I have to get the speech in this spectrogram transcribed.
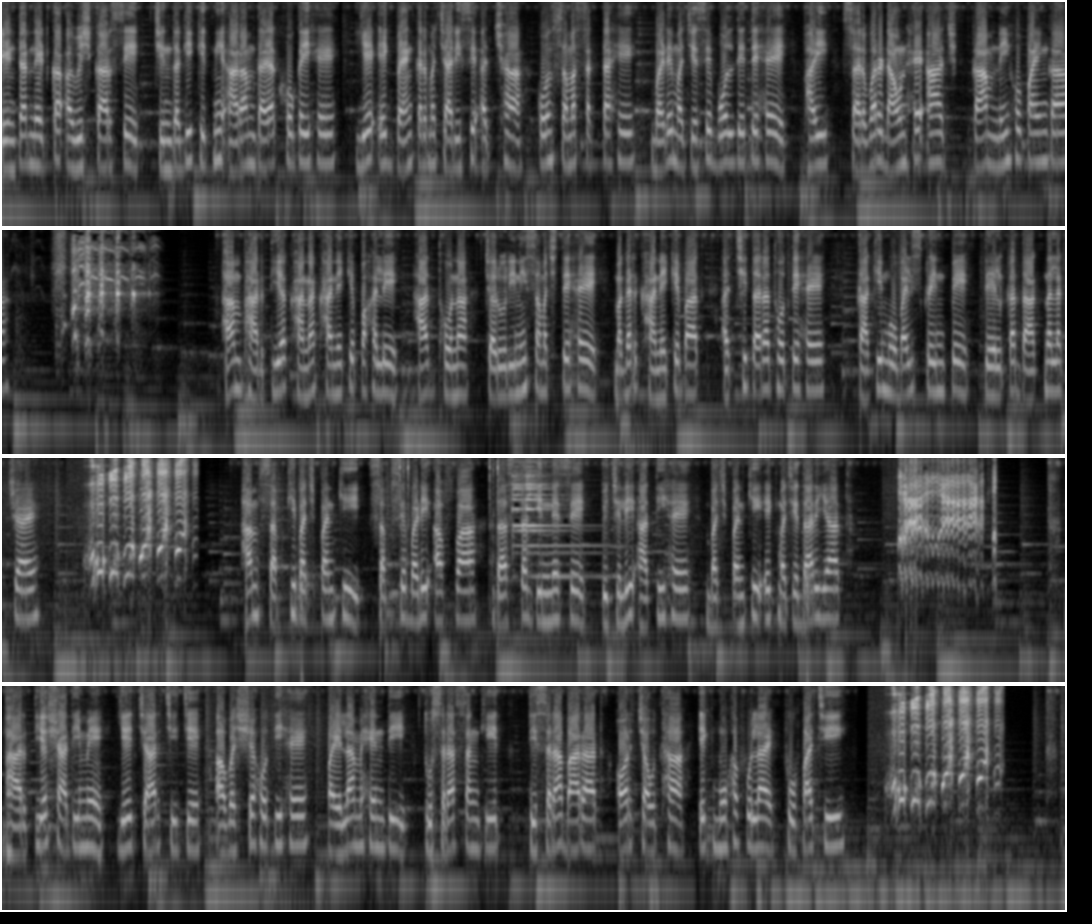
Internet का आविष्कार से ज़िंदगी कितनी आरामदायक हो गई है। ये एक बैंक कर्मचारी से अच्छा कौन समझ सकता है? बड़े मज़े से बोल देते हैं, भाई, सर्वर डाउन है आज, काम नहीं हो पाएगा। हम भारतीय खाना खाने के पहले हाथ धोना ज़रूरी नहीं समझते हैं, मगर खाने के बाद अच्छी तरह धोते हैं, ताकि मोबाइल स्क्रीन पे तेल का दाग न लग जाए। हम सबकी बचपन की सबसे बड़ी अफवाह दस तक गिनने से पिछली आती है। बचपन की एक मज़ेदार याद। भारतीय शादी में ये चार चीज़ें अवश्य होती है। पहला मेहंदी, दूसरा संगीत, तीसरा बारात और चौथा एक मुँह फुलाए फूफा जी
